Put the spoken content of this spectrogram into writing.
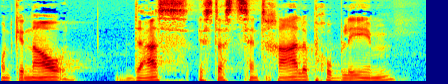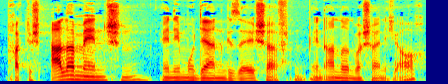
Und genau das ist das zentrale Problem praktisch aller Menschen in den modernen Gesellschaften, in anderen wahrscheinlich auch.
